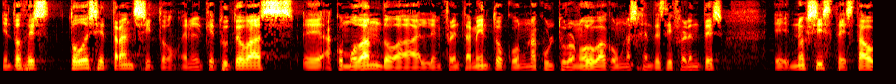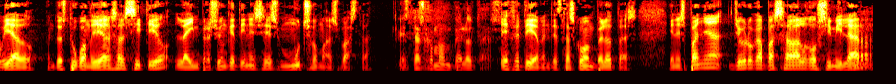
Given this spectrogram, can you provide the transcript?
Y entonces todo ese tránsito en el que tú te vas eh, acomodando al enfrentamiento con una cultura nueva, con unas gentes diferentes, eh, no existe, está obviado. Entonces tú cuando llegas al sitio, la impresión que tienes es mucho más vasta. Estás como en pelotas. Efectivamente, estás como en pelotas. En España yo creo que ha pasado algo similar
